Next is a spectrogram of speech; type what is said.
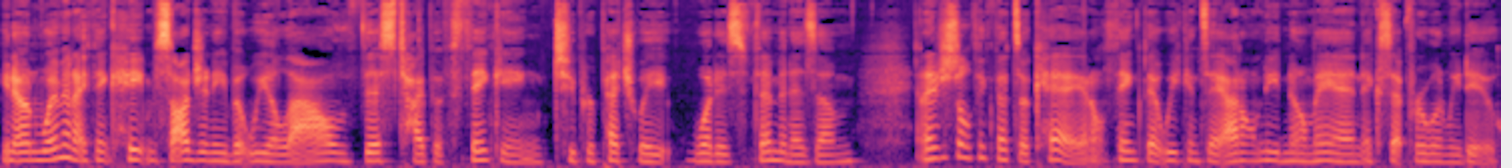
You know, and women, I think, hate misogyny, but we allow this type of thinking to perpetuate what is feminism. And I just don't think that's okay. I don't think that we can say, I don't need no man except for when we do.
